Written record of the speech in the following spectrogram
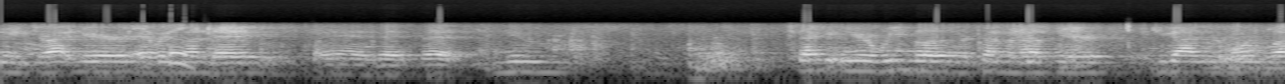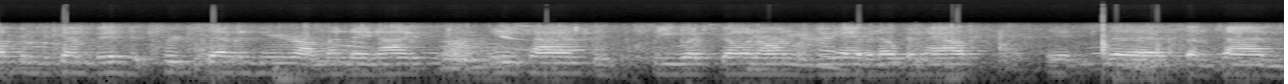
meets right here every Monday, and that, that new second year Webelos are coming up here. You guys are more than welcome to come visit Troop 7 here on Monday night anytime to see what's going on. We do have an open house. It's uh, sometime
